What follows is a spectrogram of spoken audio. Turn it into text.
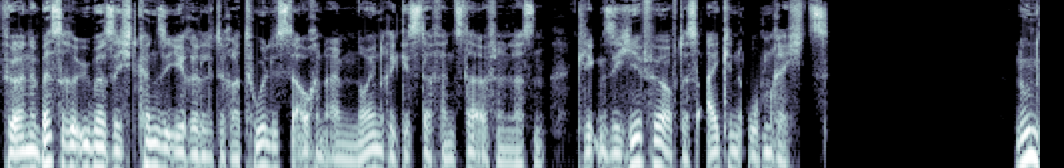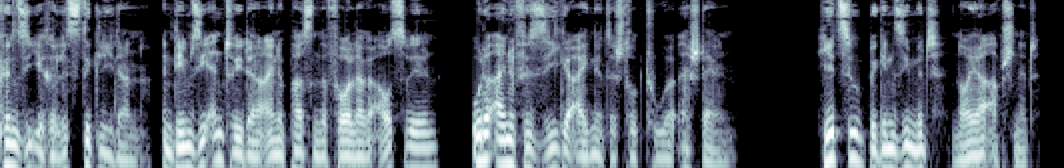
Für eine bessere Übersicht können Sie Ihre Literaturliste auch in einem neuen Registerfenster öffnen lassen. Klicken Sie hierfür auf das Icon oben rechts. Nun können Sie Ihre Liste gliedern, indem Sie entweder eine passende Vorlage auswählen oder eine für Sie geeignete Struktur erstellen. Hierzu beginnen Sie mit Neuer Abschnitt,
